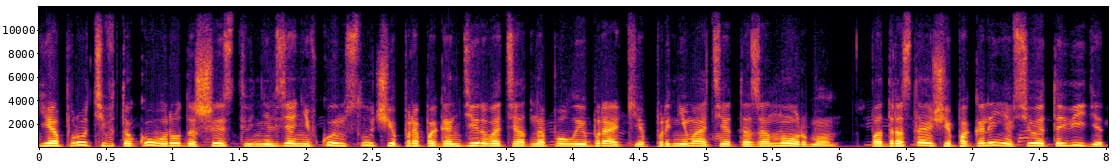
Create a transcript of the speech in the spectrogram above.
Я против такого рода шествий. Нельзя ни в коем случае пропагандировать однополые браки, принимать это за норму. Подрастающее поколение все это видит.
